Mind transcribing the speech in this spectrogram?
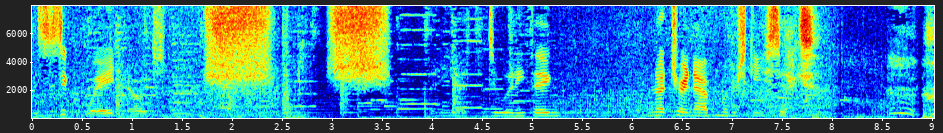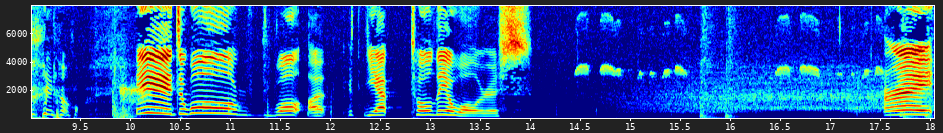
This is a. Wait, no. It's, shh. Do anything. I'm not trying to have motor ski sex. no. Hey, it's a wall. Wall. Uh, yep, totally a walrus. All right.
